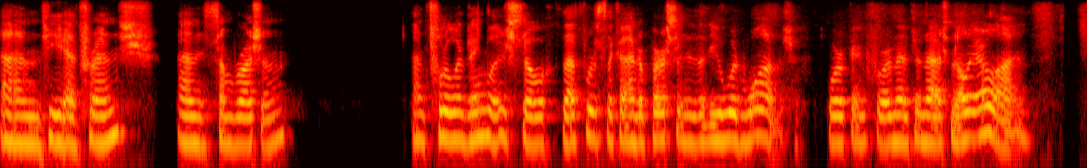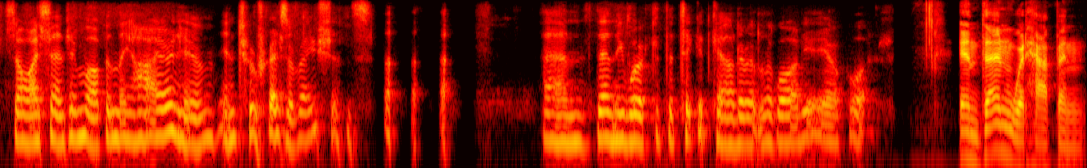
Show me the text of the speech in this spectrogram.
and he had French and some Russian and fluent English. So that was the kind of person that you would want working for an international airline. So I sent him up and they hired him into reservations. and then he worked at the ticket counter at LaGuardia Airport. And then what happened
